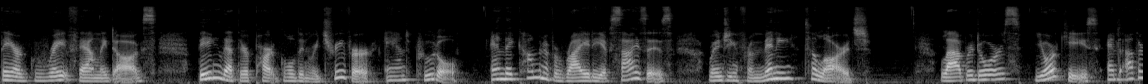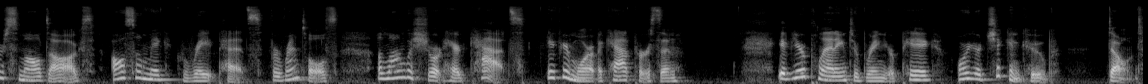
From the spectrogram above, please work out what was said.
They are great family dogs, being that they're part Golden Retriever and Poodle, and they come in a variety of sizes, ranging from mini to large. Labradors, Yorkies, and other small dogs also make great pets for rentals, along with short haired cats if you're more of a cat person. If you're planning to bring your pig or your chicken coop, don't.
